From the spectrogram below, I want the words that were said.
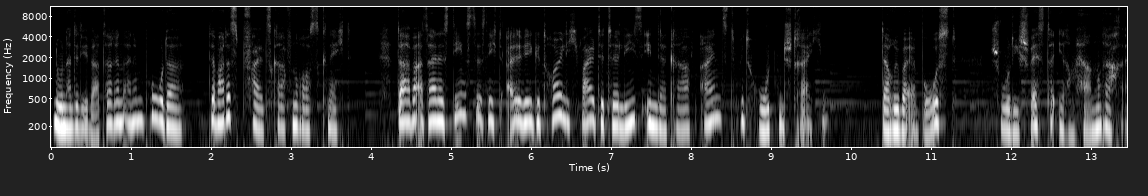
Nun hatte die Wärterin einen Bruder, der war des Pfalzgrafen Rossknecht. Da aber seines Dienstes nicht allwege treulich waltete, ließ ihn der Graf einst mit Ruten streichen. Darüber erbost, schwor die Schwester ihrem Herrn Rache.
